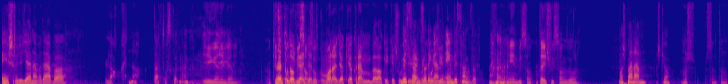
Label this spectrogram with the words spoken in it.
és hogy ugye Nevadába laknak, tartózkodnak. Igen, igen. A kicsit tudok amúgy egyet. visszhangzok. Van egy, aki a Kremlbe lakik, és úgy hívják, Visszhangzol, hogy igen. Én visszhangzok? Nem, én viszont, te is visszhangzol. Most már nem? Most jó. Most szerintem,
